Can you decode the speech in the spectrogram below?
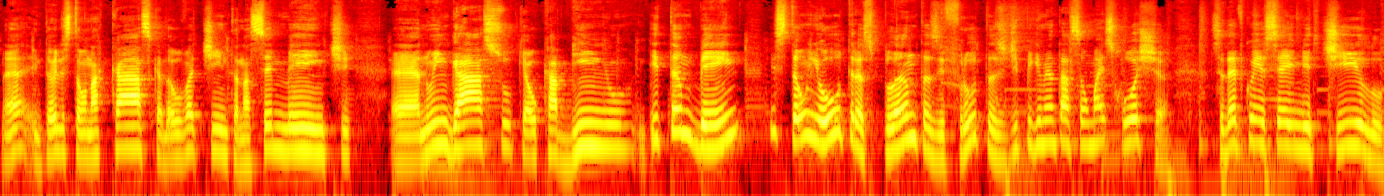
né? Então eles estão na casca da uva tinta, na semente, é, no engaço, que é o cabinho, e também estão em outras plantas e frutas de pigmentação mais roxa. Você deve conhecer aí mirtilo,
